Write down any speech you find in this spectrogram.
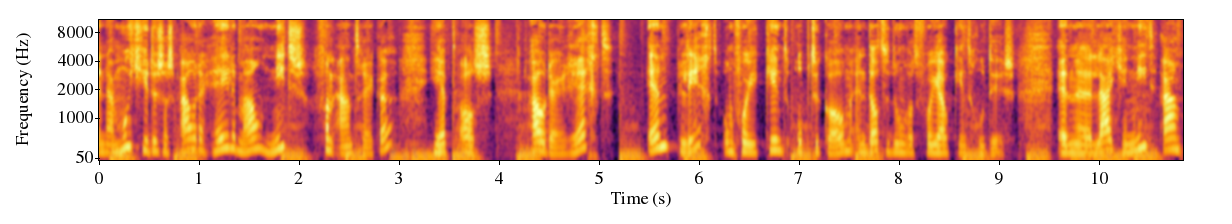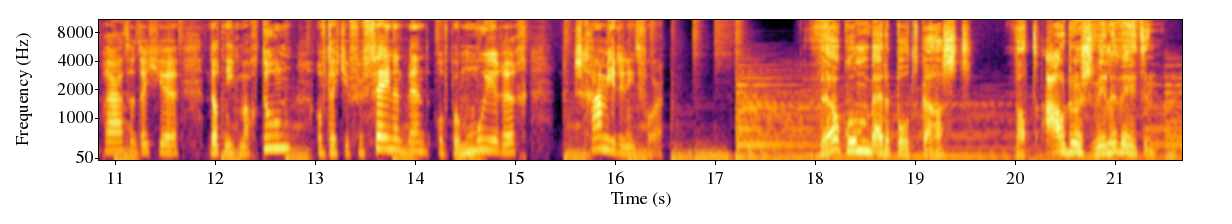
En daar moet je dus als ouder helemaal niets van aantrekken. Je hebt als ouder recht en plicht om voor je kind op te komen en dat te doen wat voor jouw kind goed is. En uh, laat je niet aanpraten dat je dat niet mag doen, of dat je vervelend bent of bemoeierig. Schaam je er niet voor. Welkom bij de podcast Wat ouders willen weten.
